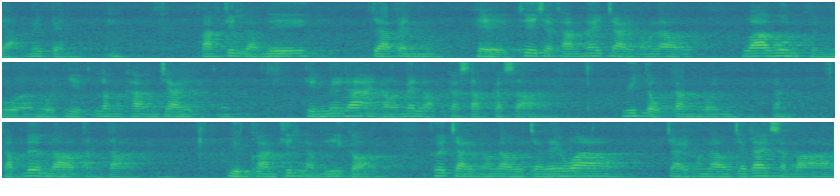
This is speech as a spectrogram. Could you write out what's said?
อยากไม่เป็น ความคิดเหล่านี้จะเป็นเหตุที่จะทำให้ใจของเราว้าวุ่นขุ่นมัว หงุดหงิดลำคาญใจ กินไม่ได้นอนไม่หลับกระสับกระส่ายวิตกกังวลกับเรื่องราวต่างๆ หยุดความคิดเหล่านี้ก่อน เพื่อใจของเราจะได้ว่า ใจของเราจะได้สบาย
